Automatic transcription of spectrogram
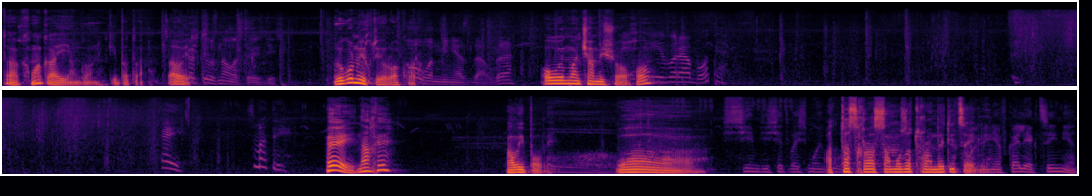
так, ხმა კაია მგონი, კი ბატონო. Как წავედით. ты узнала, что я здесь? როგორ მიხვდიო რა ქვა? Оуэн меня сдал, да? ოუენ მან ჩამიშოო, ხო? Это его работа. Эй, смотри. ჰეი, ნახე. გავიპოვე. ვა, 78 год. 1978 Такой у წელი. меня в коллекции нет.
